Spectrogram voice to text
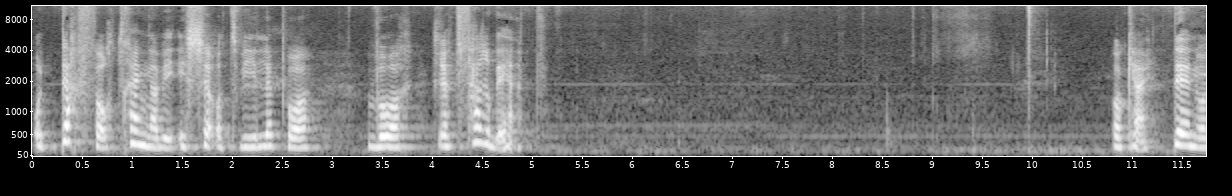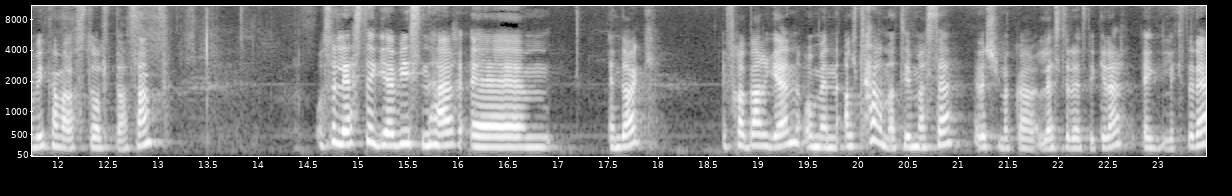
Og derfor trenger vi ikke å tvile på vår rettferdighet. Ok, Det er noe vi kan være stolt av. sant? Og Så leste jeg i avisen her eh, en dag fra Bergen om en alternativ messe. Jeg vet ikke om dere leste det stykket der. Jeg likte det.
